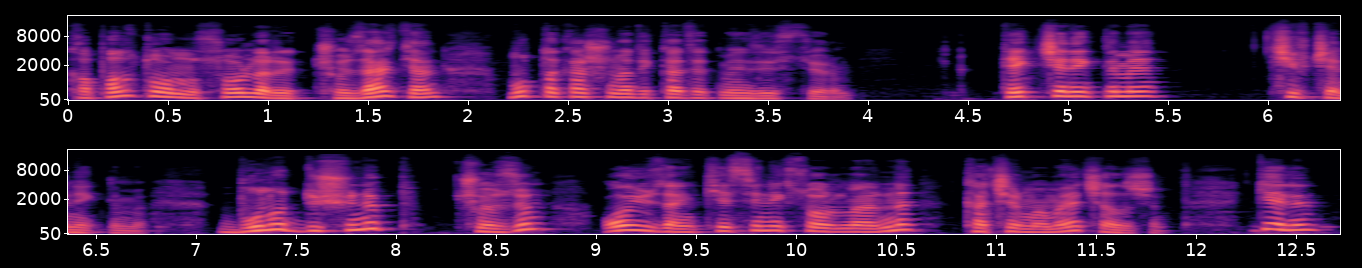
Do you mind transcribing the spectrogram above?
kapalı tohumlu soruları çözerken mutlaka şuna dikkat etmenizi istiyorum. Tek çenekli mi? Çift çenekli mi? Bunu düşünüp çözün. O yüzden kesinlik sorularını kaçırmamaya çalışın. Gelin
